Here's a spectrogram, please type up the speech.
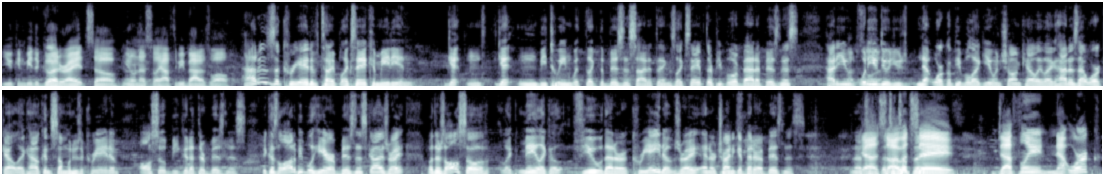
you can be the good right so you don't necessarily have to be bad as well How does a creative type, like say a comedian, get in get in between with like the business side of things? Like say if there are people who are bad at business, how do you what do you do? You network with people like you and Sean Kelly. Like how does that work out? Like how can someone who's a creative also be good at their business? Because a lot of people here are business guys, right? But there's also like me, like a few that are creatives, right, and are trying to get better at business. And that's yeah a, so I would thing. say definitely network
